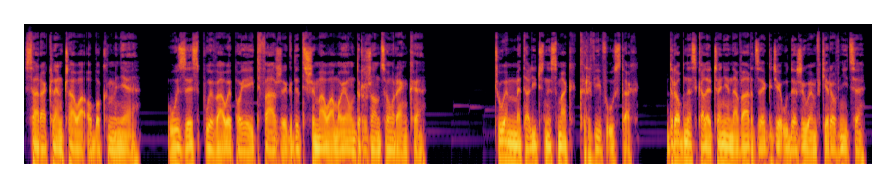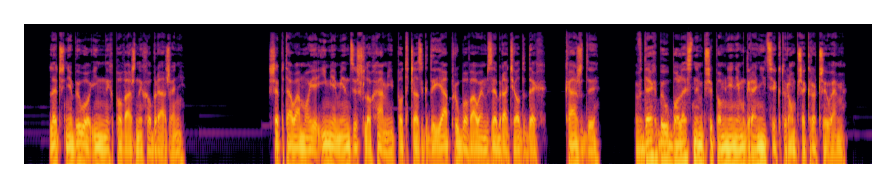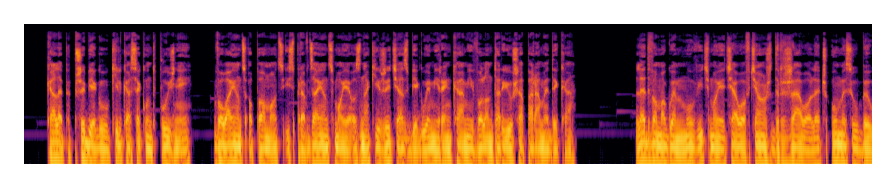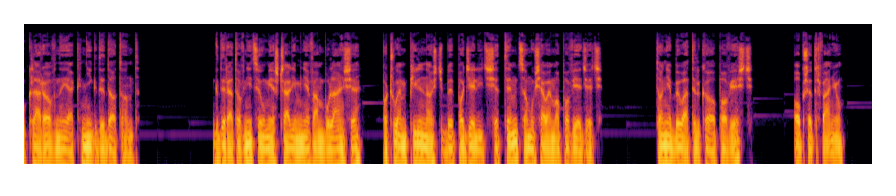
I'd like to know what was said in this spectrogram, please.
Sara klęczała obok mnie. Łzy spływały po jej twarzy, gdy trzymała moją drżącą rękę. Czułem metaliczny smak krwi w ustach, Drobne skaleczenie na wardze, gdzie uderzyłem w kierownicę, lecz nie było innych poważnych obrażeń. Szeptała moje imię między szlochami, podczas gdy ja próbowałem zebrać oddech. Każdy. Wdech był bolesnym przypomnieniem granicy, którą przekroczyłem. Kaleb przybiegł kilka sekund później, wołając o pomoc i sprawdzając moje oznaki życia z biegłymi rękami wolontariusza paramedyka. Ledwo mogłem mówić, moje ciało wciąż drżało, lecz umysł był klarowny jak nigdy dotąd. Gdy ratownicy umieszczali mnie w ambulansie, poczułem pilność, by podzielić się tym, co musiałem opowiedzieć. To nie była tylko opowieść o przetrwaniu,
